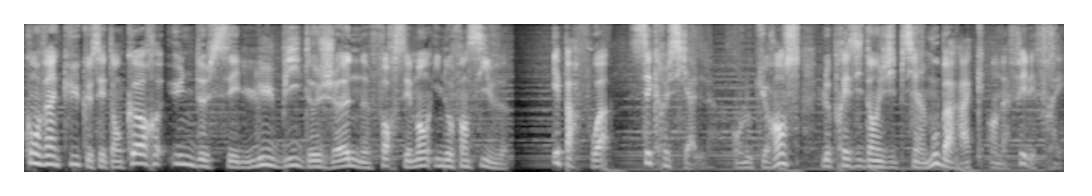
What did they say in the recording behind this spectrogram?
convaincus que c'est encore une de ces lubies de jeunes forcément inoffensives. Et parfois, c'est crucial. En l'occurrence, le président égyptien Moubarak en a fait les frais.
